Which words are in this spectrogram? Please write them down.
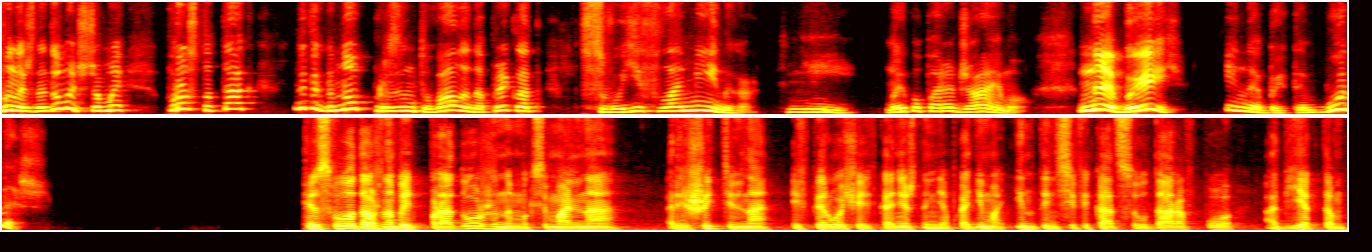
Вони ж не думають, що ми просто так не так давно презентували, наприклад, свої фламінга. Ні, ми попереджаємо: не бий і не битим будеш. СВО должно быть продолжено максимально решительно. И в первую очередь, конечно, необходима интенсификация ударов по объектам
